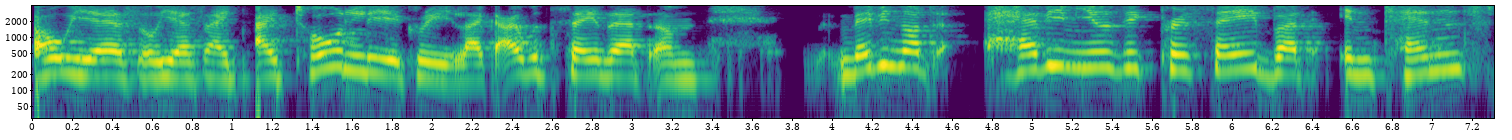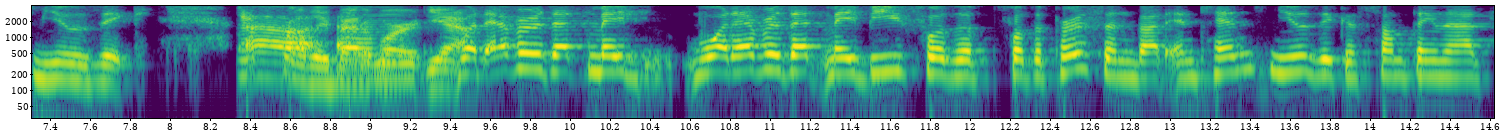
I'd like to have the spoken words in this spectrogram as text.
Oh yes, oh yes, I, I totally agree. Like I would say that um, maybe not heavy music per se, but intense music. That's uh, probably a better um, word. Yeah. Whatever that may whatever that may be for the for the person, but intense music is something that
